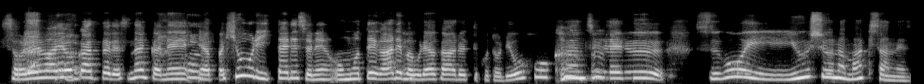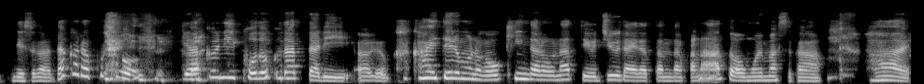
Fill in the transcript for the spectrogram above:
それは良かったです。なんかね、やっぱ表裏一体ですよね。表があれば裏があるってことを両方感じれる、すごい優秀なマキさんですが、だからこそ逆に孤独だったり、抱えているものが大きいんだろうなっていう10代だったんだかなとは思いますが、はい。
